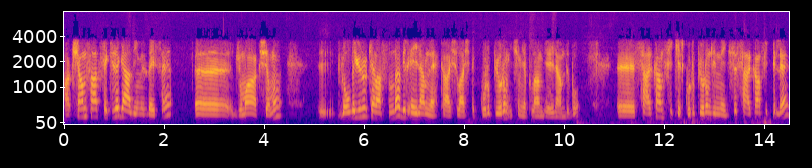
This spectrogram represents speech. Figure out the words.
Akşam saat 8'e geldiğimizde ise e, Cuma akşamı e, yolda yürürken aslında bir eylemle karşılaştık. Grup yorum için yapılan bir eylemdi bu e, Serkan Fikir, grup yorum dinleyicisi Serkan Fikir'le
